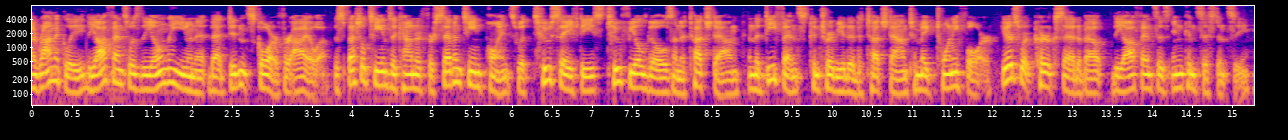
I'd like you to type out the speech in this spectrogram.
Ironically, the offense was the only unit that didn't score for Iowa. The special teams accounted for 17 points with two safeties, two field goals, and a touchdown, and the defense contributed a touchdown to make 24. Here's what Kirk said about the offense's inconsistency.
